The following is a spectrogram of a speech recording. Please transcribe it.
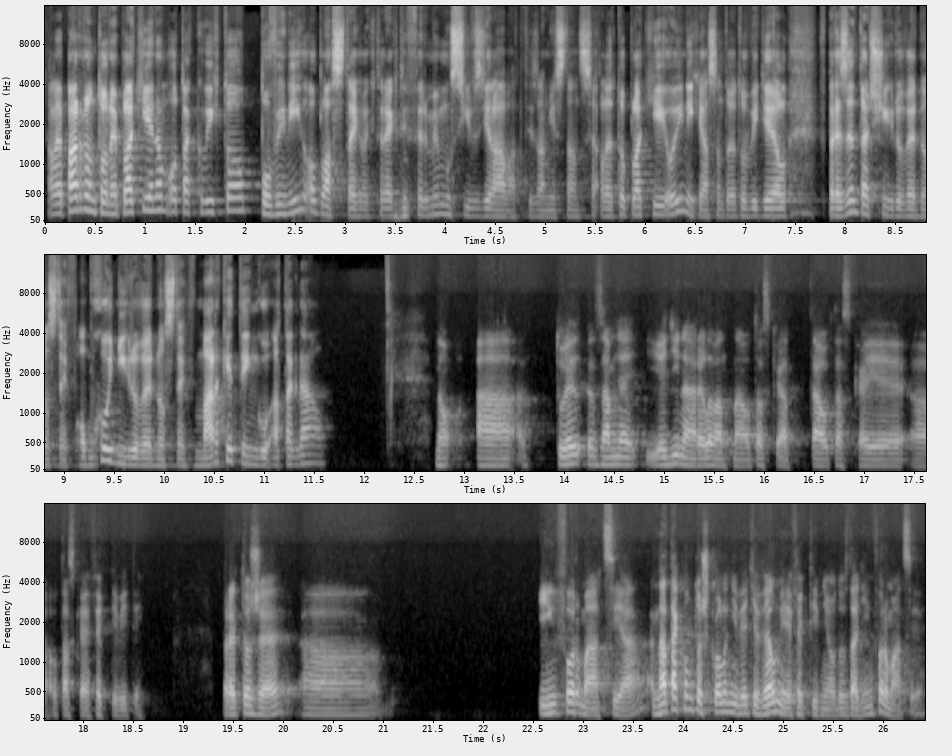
Ale pardon, to neplatí jenom o takovýchto povinných oblastech, ve kterých ty mhm. firmy musí vzdělávat ty zaměstnance, ale to platí i o jiných. Já jsem to, to viděl v prezentačních dovednostech, v mhm. obchodních dovednostech, v marketingu a tak dále. No a tu je za mňa jediná relevantná otázka. Tá otázka je otázka efektivity. Pretože informácia, na takomto školení viete veľmi efektívne odozdať informácie.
